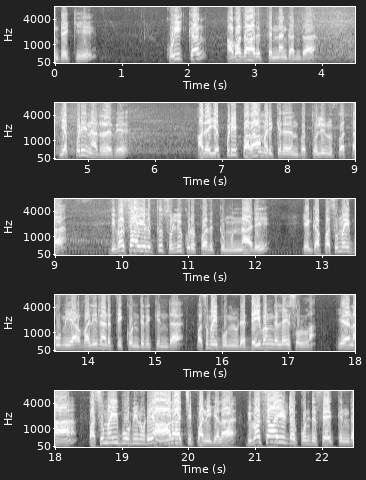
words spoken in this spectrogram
இன்றைக்கு குயிக்கர் அவதாறு தென்னங்கன்ற எப்படி நடுறது அதை எப்படி பராமரிக்கிறது என்ப தொழில்நுட்பத்தை விவசாயிகளுக்கு சொல்லிக் கொடுப்பதற்கு முன்னாடி எங்கள் பசுமை பூமியை வழிநடத்தி கொண்டிருக்கின்ற பசுமை பூமியுடைய தெய்வங்களே சொல்லலாம். ஏன்னா பசுமை பூமியினுடைய ஆராய்ச்சி பணிகளை விவசாயிகிட்ட கொண்டு சேர்க்கின்ற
